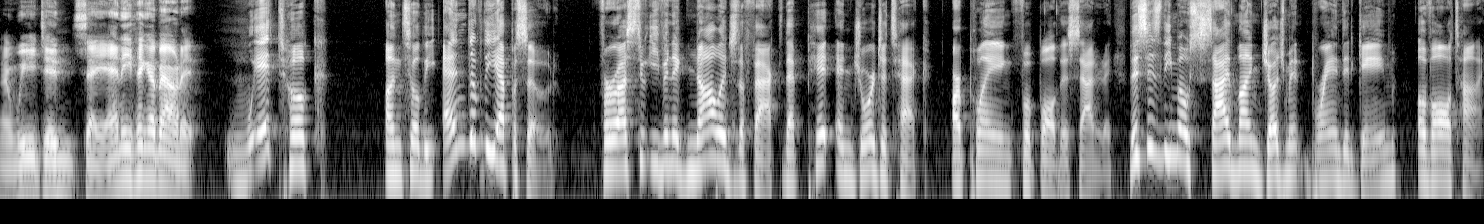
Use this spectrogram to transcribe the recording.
and we didn't say anything about it. It took until the end of the episode for us to even acknowledge the fact that Pitt and Georgia Tech are playing football this Saturday. This is the most sideline judgment branded game of all time.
